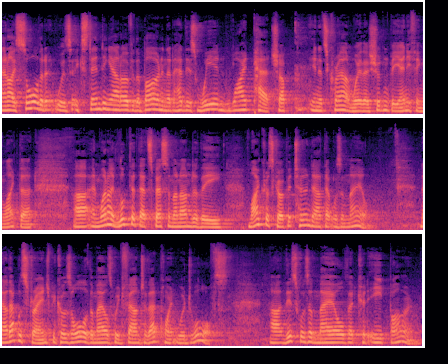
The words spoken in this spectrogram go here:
and I saw that it was extending out over the bone and that it had this weird white patch up in its crown where there shouldn't be anything like that. Uh, and when I looked at that specimen under the microscope, it turned out that was a male. Now, that was strange because all of the males we'd found to that point were dwarfs. Uh, this was a male that could eat bone.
